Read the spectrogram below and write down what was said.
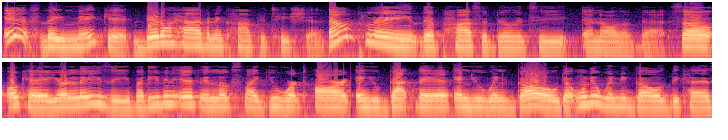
if they make it, they don't have any competition. Downplaying their possibility and all of that. So, okay, you're lazy, but even if it looks like you worked hard and you got there and you win gold, you're only winning gold because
